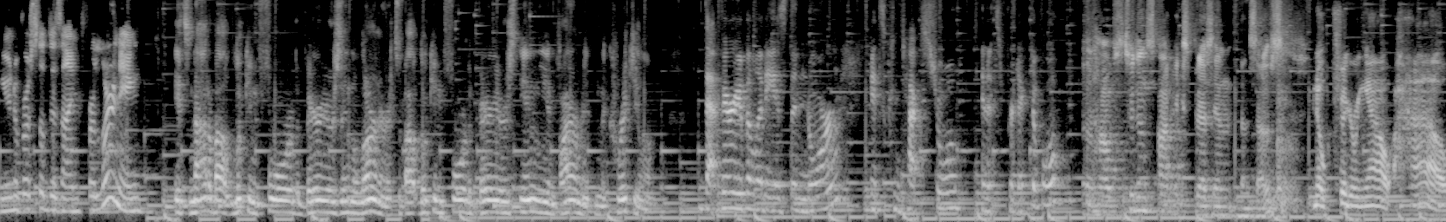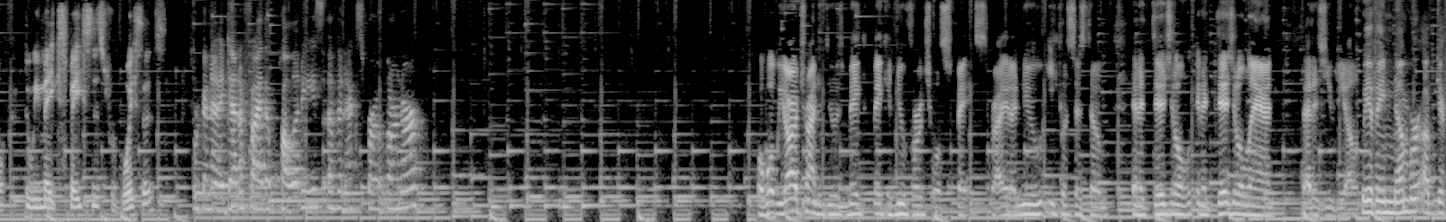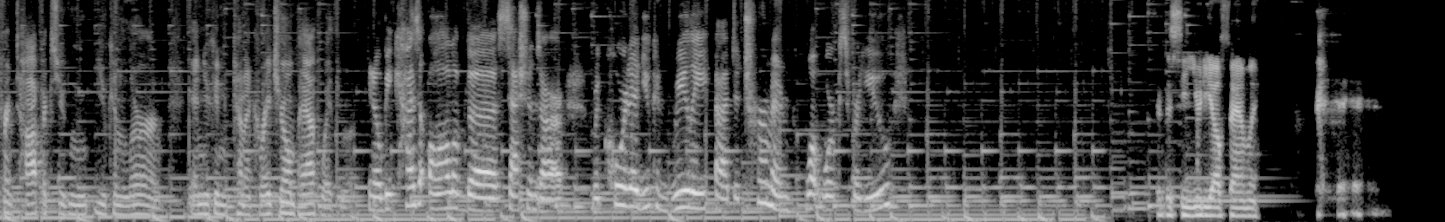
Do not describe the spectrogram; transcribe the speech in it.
universal design for learning. It's not about looking for the barriers in the learner, it's about looking for the barriers in the environment and the curriculum. That variability is the norm, it's contextual, and it's predictable. How students are expressing themselves. You know, figuring out how do we make spaces for voices. We're going to identify the qualities of an expert learner But what we are trying to do is make make a new virtual space, right? A new ecosystem in a digital in a digital land that is UDL. We have a number of different topics you can you can learn, and you can kind of create your own pathway through it. You know, because all of the sessions are recorded, you can really uh, determine what works for you. Good to see UDL family.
